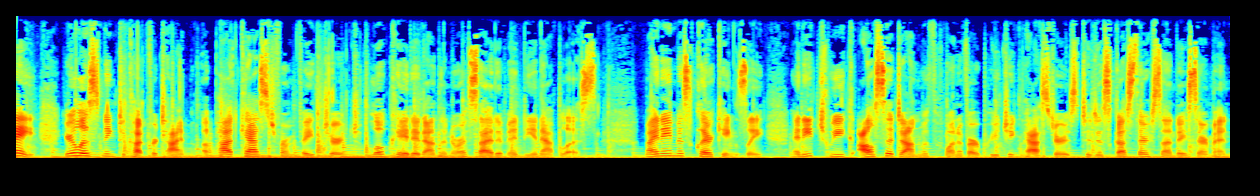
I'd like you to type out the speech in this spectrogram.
Hey, you're listening to Cut for Time, a podcast from Faith Church located on the north side of Indianapolis. My name is Claire Kingsley, and each week I'll sit down with one of our preaching pastors to discuss their Sunday sermon.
